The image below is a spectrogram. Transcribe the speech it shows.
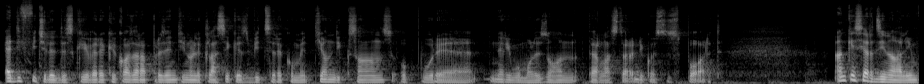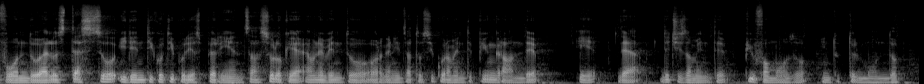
È difficile descrivere che cosa rappresentino le classiche svizzere come Tion Dixons oppure Nerivo Moleson per la storia di questo sport. Anche se Arzinale in fondo è lo stesso identico tipo di esperienza, solo che è un evento organizzato sicuramente più in grande ed è decisamente più famoso in tutto il mondo.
